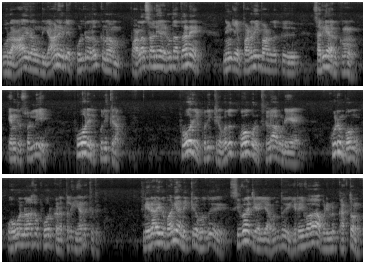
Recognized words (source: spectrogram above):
ஒரு ஆயிரம் யானைகளை கொள்கிற அளவுக்கு நான் பழசாலியாக இருந்தால் தானே நீங்கள் பழனி பாடுறதுக்கு சரியாக இருக்கும் என்று சொல்லி போரில் குதிக்கிறான். போரில் குதிக்கிற போது கோவூர் கிளாருடைய குடும்பம் ஒவ்வொன்றாக போர்க்களத்தில் இறக்குது. நிராயுதபாணியாக நிற்கிற போது சிவாஜி ஐயா வந்து இறைவா அப்படின்னு கத்தணும்.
